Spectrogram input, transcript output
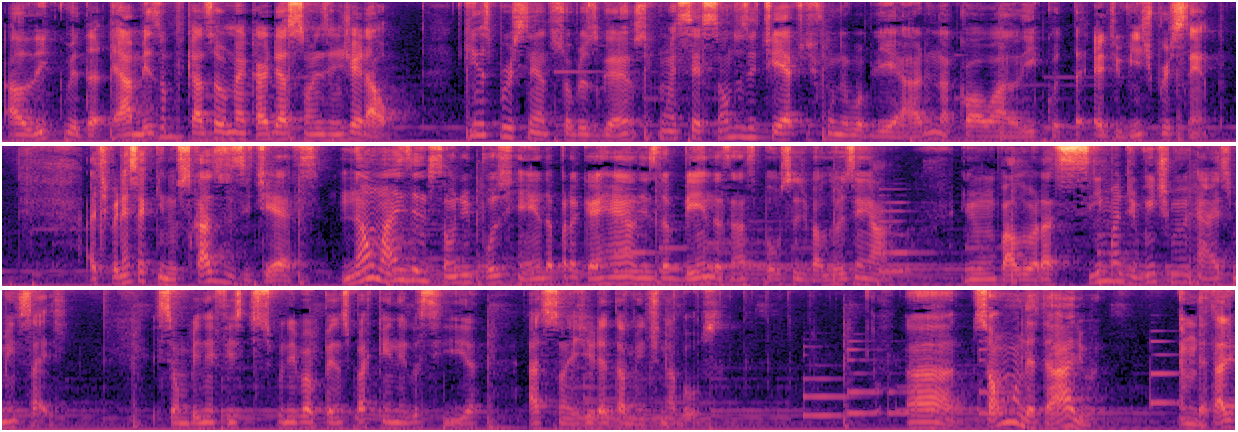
A líquida é a mesma aplicada sobre o mercado de ações em geral. 15% sobre os ganhos, com exceção dos ETFs de fundo imobiliário, na qual a alíquota é de 20%. A diferença é que, nos casos dos ETFs, não há isenção de imposto de renda para quem realiza vendas nas bolsas de valores em, em um valor acima de 20 mil reais mensais. Esse é um benefício disponível apenas para quem negocia ações diretamente na bolsa. Uh, só um detalhe, um detalhe,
